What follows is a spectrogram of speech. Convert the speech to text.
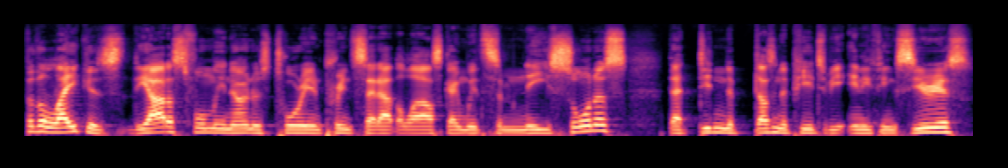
For the Lakers, the artist formerly known as Taurean Prince set out the last game with some knee soreness that didn't doesn't appear to be anything serious.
